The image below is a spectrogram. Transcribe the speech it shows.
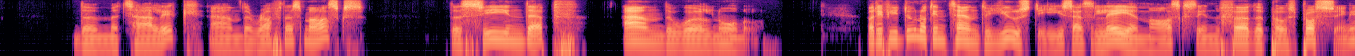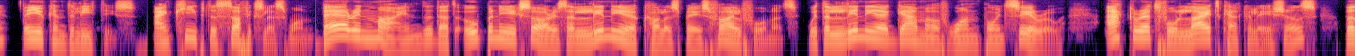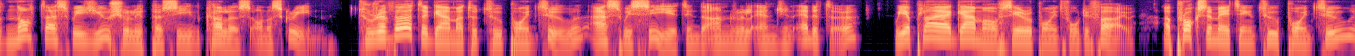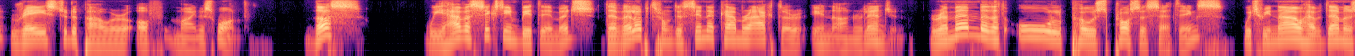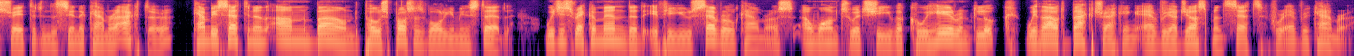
the metallic and the roughness masks, the scene depth, and the world normal. But if you do not intend to use these as layer masks in further post-processing, then you can delete these and keep the suffixless one. Bear in mind that OpenEXR is a linear color space file format with a linear gamma of 1.0, accurate for light calculations, but not as we usually perceive colors on a screen. To revert the gamma to 2.2, as we see it in the Unreal Engine editor, we apply a gamma of 0.45, approximating 2.2 raised to the power of minus 1. Thus, we have a 16-bit image developed from the Cinecamera actor in Unreal Engine. Remember that all post-process settings, which we now have demonstrated in the Cinecamera actor, can be set in an unbound post-process volume instead, which is recommended if you use several cameras and want to achieve a coherent look without backtracking every adjustment set for every camera.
